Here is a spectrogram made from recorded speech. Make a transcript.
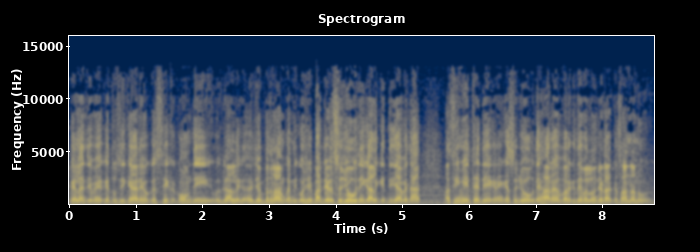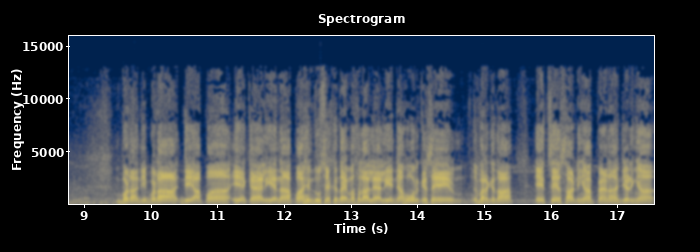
ਪਹਿਲਾਂ ਜਿਵੇਂ ਕਿ ਤੁਸੀਂ ਕਹਿ ਰਹੇ ਹੋ ਕਿ ਸਿੱਖ ਕੌਮ ਦੀ ਗੱਲ, ਜੇ ਬਦਨਾਮ ਕਰਨ ਦੀ ਕੋਸ਼ਿਸ਼, ਪਰ ਜਿਹੜੇ ਸਹਿਯੋਗ ਦੀ ਗੱਲ ਕੀਤੀ ਜਾਵੇ ਤਾਂ ਅਸੀਂ ਵੀ ਇੱਥੇ ਦੇਖ ਰਹੇ ਹਾਂ ਕਿ ਸਹਿਯੋਗ ਦੇ ਹਰ ਵਰਗ ਦੇ ਵੱਲੋਂ ਜਿਹੜਾ ਕਿਸਾਨਾਂ ਨੂੰ ਬੜਾ ਜੀ ਬੜਾ, ਜੇ ਆਪਾਂ ਇਹ ਕਹਿ ਲਈਏ ਨਾ, ਆਪਾਂ ਹਿੰਦੂ ਸਿੱਖ ਦਾ ਹੀ ਮਸਲਾ ਲੈ ਲਈਏ ਜਾਂ ਹੋਰ ਕਿਸੇ ਵਰਗ ਦਾ, ਇੱਥੇ ਸਾਡੀਆਂ ਭੈਣਾਂ ਜਿਹੜੀਆਂ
